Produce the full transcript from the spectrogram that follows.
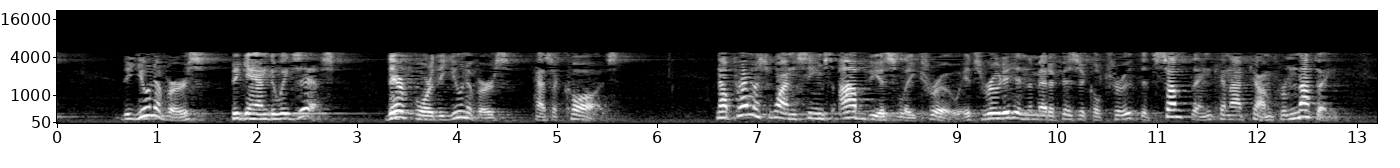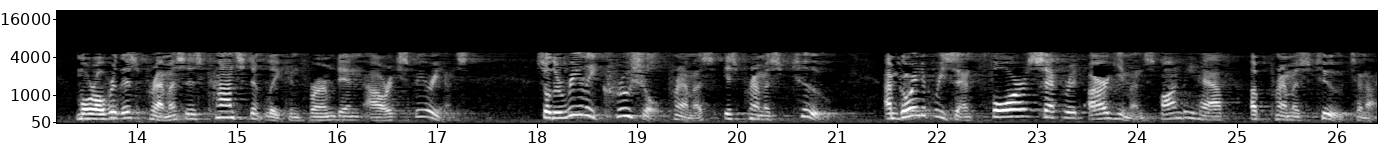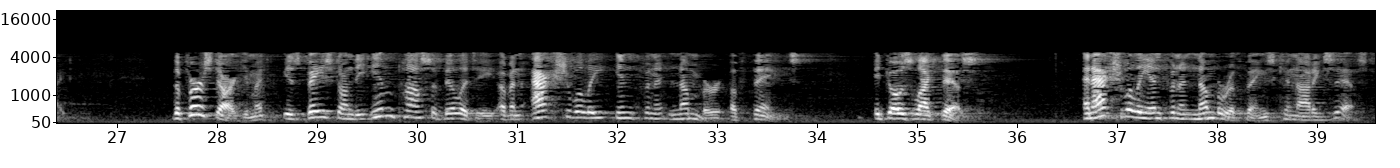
The universe began to exist. Therefore, the universe has a cause. Now, premise one seems obviously true. It's rooted in the metaphysical truth that something cannot come from nothing. Moreover, this premise is constantly confirmed in our experience. So, the really crucial premise is premise two. I'm going to present four separate arguments on behalf of premise two tonight. The first argument is based on the impossibility of an actually infinite number of things. It goes like this An actually infinite number of things cannot exist.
